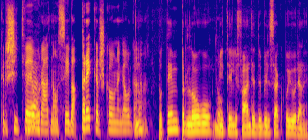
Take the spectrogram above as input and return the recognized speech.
kršitve ja. Uradna oseba prekrškovnega organa. No, po tem predlogu To. bi ti fanti dobili vsak po Jurjane.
